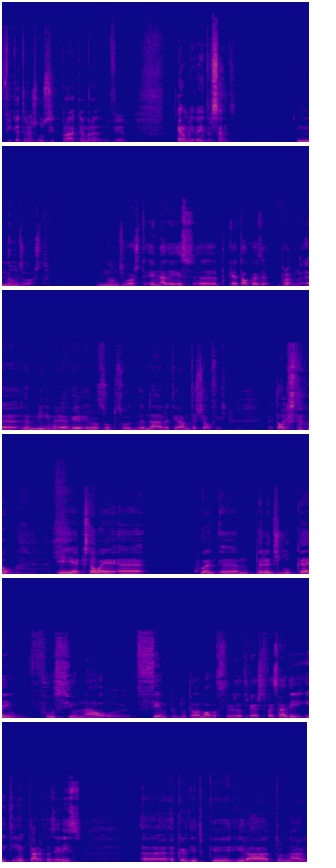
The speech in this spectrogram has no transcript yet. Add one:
fica translúcido para a câmara ver. Era uma ideia interessante. Não desgosto. Não desgosto em nada isso, eh, porque é tal coisa. Pronto, eh, da minha maneira de ver, eu não sou pessoa de andar a tirar muitas selfies. A tal Pois. questão. E a questão é, eh, para desbloqueio funcional sempre do telemóvel, seja através de Face ID, e tinha que estar a fazer isso, eh, acredito que irá tornar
